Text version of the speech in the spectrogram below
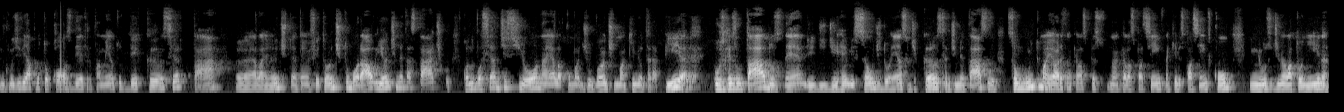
inclusive, há protocolos de tratamento de câncer, tá? Ela é anti, tem um efeito antitumoral e antimetastático. Quando você adiciona ela como adjuvante numa quimioterapia, os resultados né, de, de, remissão de doença, de câncer, de metástase, são muito maiores naquelas, naquelas pacientes, naqueles pacientes com em uso de melatonina.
